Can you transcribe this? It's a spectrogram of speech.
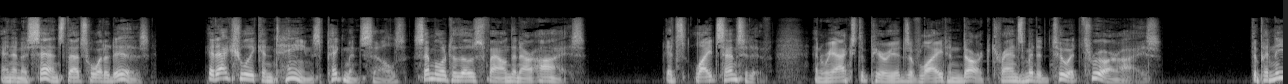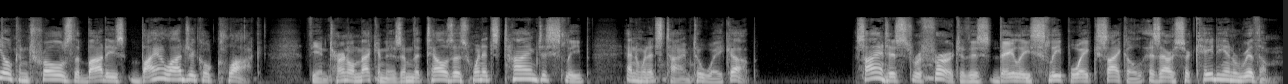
and in a sense, that's what it is. It actually contains pigment cells similar to those found in our eyes. It's light sensitive and reacts to periods of light and dark transmitted to it through our eyes. The pineal controls the body's biological clock, the internal mechanism that tells us when it's time to sleep and when it's time to wake up. Scientists refer to this daily sleep wake cycle as our circadian rhythm.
